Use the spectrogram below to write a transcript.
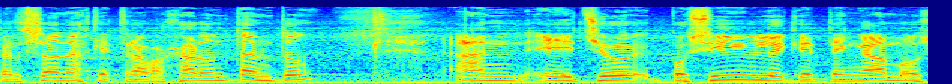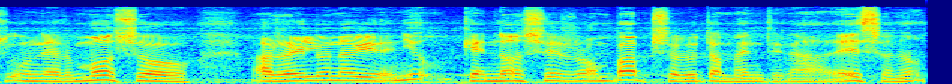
personas que trabajaron tanto, han hecho posible que tengamos un hermoso arreglo navideño, que no se rompa absolutamente nada de eso, ¿no?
